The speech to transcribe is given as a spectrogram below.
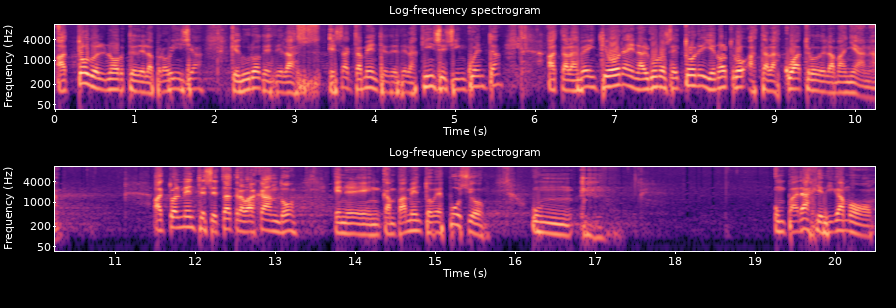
a todo el norte de la provincia, que duró desde las, exactamente desde las 15.50 hasta las 20 horas en algunos sectores y en otros hasta las 4 de la mañana. Actualmente se está trabajando en el campamento Vespucio, un, un paraje, digamos,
